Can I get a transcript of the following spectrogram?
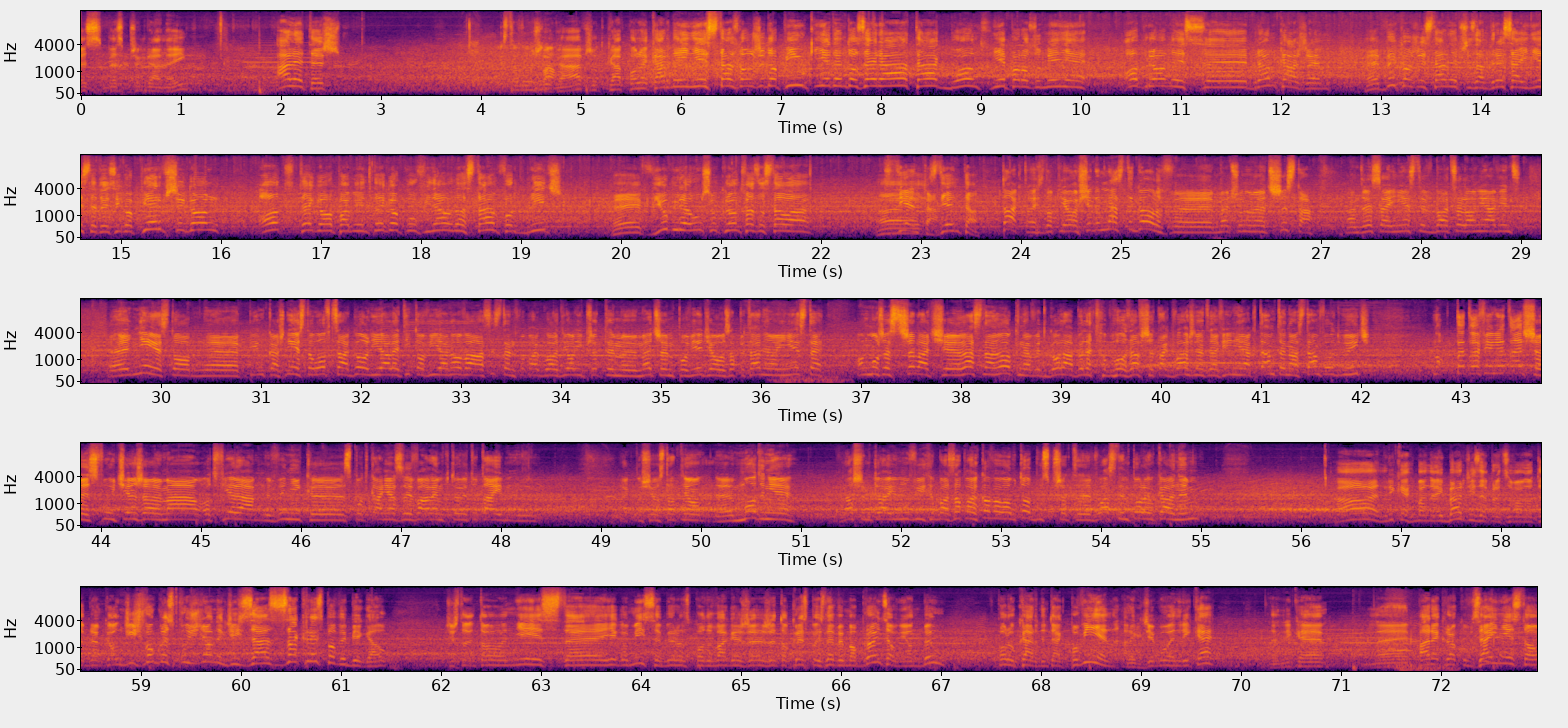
bez, bez przegranej. Ale też, Jest to drużyna uwaga, wrzutka, pole karne i Niesta zdąży do piłki 1 do 0. Tak, błąd, nieporozumienie obrony z e, bramkarzem. E, wykorzystane przez Andresa i Niestę. To jest jego pierwszy gol od tego pamiętnego półfinału na Stamford Bridge. E, w jubileuszu klątwa została e, Zdjęta. zdjęta. Tak, to jest dopiero 17 gol w e, meczu numer 300 Andresa Iniesty w Barcelonie, a więc nie jest to e, piłkarz, nie jest to łowca goli, ale Tito Villanowa, asystent Pepa Guardioli przed tym meczem powiedział, zapytany o Iniestę, on może strzelać e, raz na rok nawet gola, byle to było zawsze tak ważne trafienie jak tamte na Stamford Bridge. No, to trafienie też e, swój ciężar ma, otwiera wynik e, spotkania z rywalem, który tutaj, jak to się ostatnio e, modnie w naszym kraju mówi, chyba zaparkował autobus przed e, własnym polem karnym. A, Enrique chyba najbardziej zapracował na tę bramkę. On gdzieś w ogóle spóźniony, gdzieś za zakres powybiegał. Przecież to, to nie jest e, jego miejsce, biorąc pod uwagę, że, że to Crespo jest lewym obrońcą i on był w polu karnym tak jak powinien. Ale gdzie był Enrique? Enrique e, parę kroków za Iniestą.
